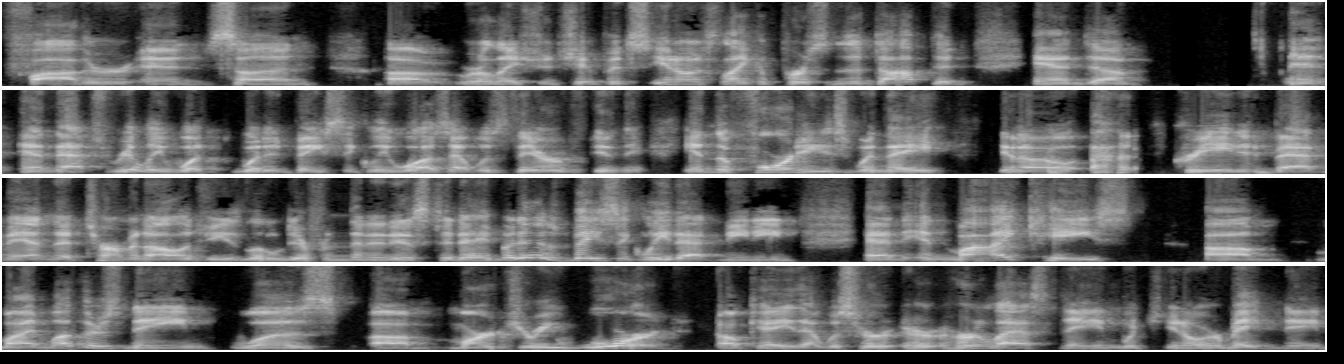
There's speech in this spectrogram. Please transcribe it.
father and son uh, relationship. It's you know, it's like a person's adopted, and um, and, and that's really what what it basically was. That was there in the, in the 40s when they you know, created Batman. That terminology is a little different than it is today, but it was basically that meaning. And in my case, um, my mother's name was um, Marjorie Ward. Okay, that was her, her, her last name, which you know her maiden name.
